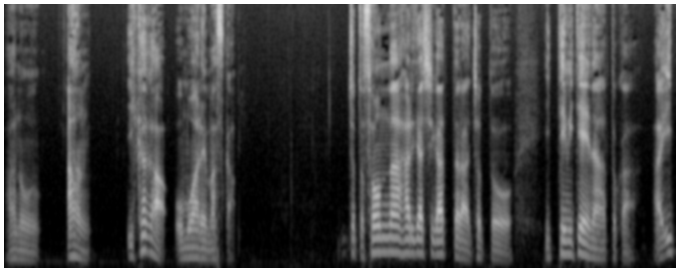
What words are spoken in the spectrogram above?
あの、案、いかが思われますか？ちょっとそんな張り出しがあったら、ちょっと行ってみてえなとか、あ、行っ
